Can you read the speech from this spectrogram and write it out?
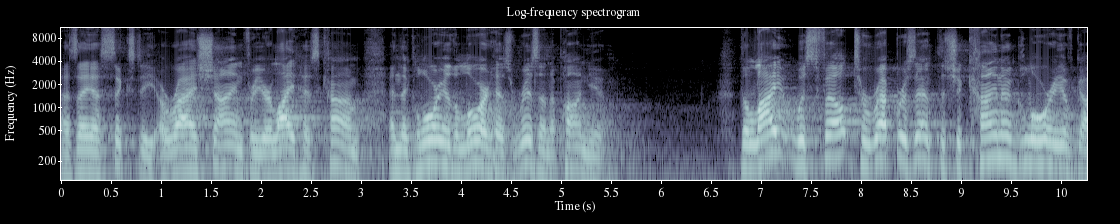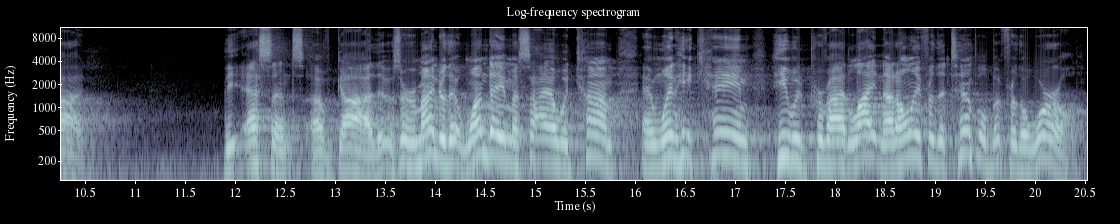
Isaiah 60. Arise, shine, for your light has come, and the glory of the Lord has risen upon you. The light was felt to represent the Shekinah glory of God, the essence of God. It was a reminder that one day Messiah would come, and when he came, he would provide light not only for the temple, but for the world.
